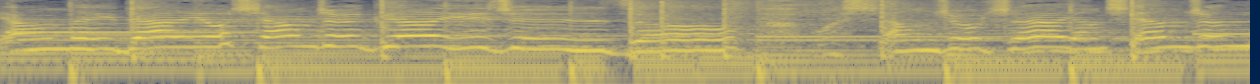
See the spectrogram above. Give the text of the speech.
样没担忧，唱着歌一直走。我想就这样牵着你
